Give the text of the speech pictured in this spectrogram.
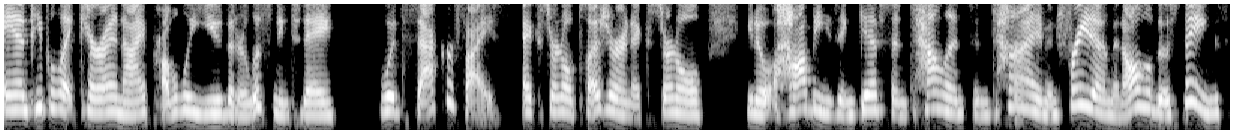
and people like Khara and I, probably you that are listening today, would sacrifice external pleasure and external, you know, hobbies and gifts and talents and time and freedom and all of those things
